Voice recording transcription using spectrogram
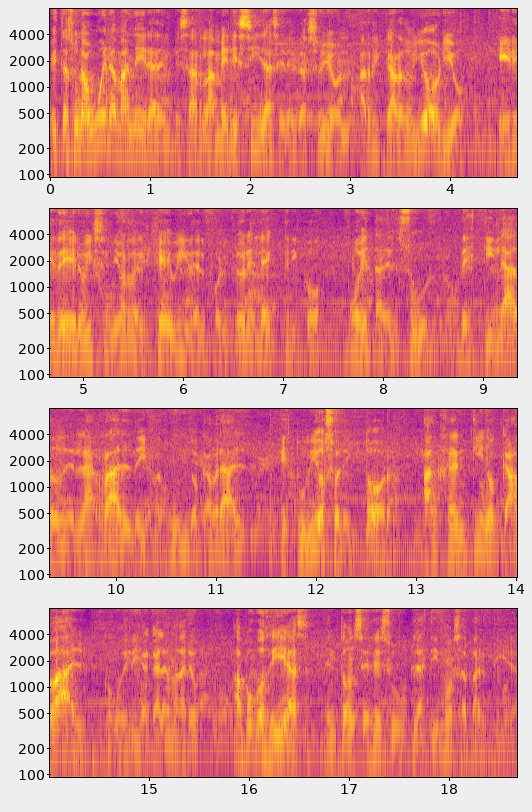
Esta es una buena manera de empezar la merecida celebración a Ricardo Iorio, heredero y señor del heavy del folclore eléctrico, poeta del sur, destilado de Larralde y Facundo Cabral, estudioso lector, argentino cabal, como diría Calamaro, a pocos días entonces de su lastimosa partida.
